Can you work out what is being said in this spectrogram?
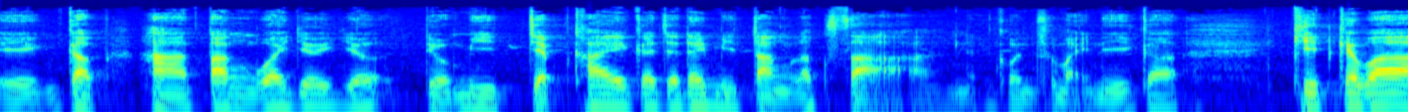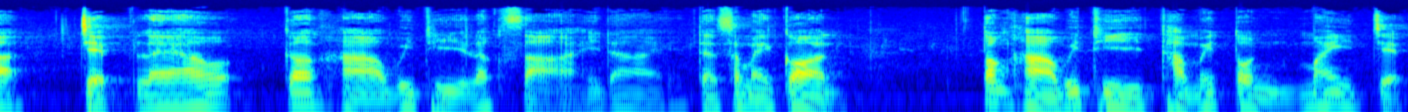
เองกับหาตังไว้เยอะๆ เดี๋ยวมีเจ็บไข้ก็จะได้มีตังรักษา คนสมัยนี้ก็คิดแค่ว่าเจ็บแล้วก็หาวิธีรักษาให้ได้ แต่สมัยก่อนต้องหาวิธีทำให้ตนไม่เจ็บ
